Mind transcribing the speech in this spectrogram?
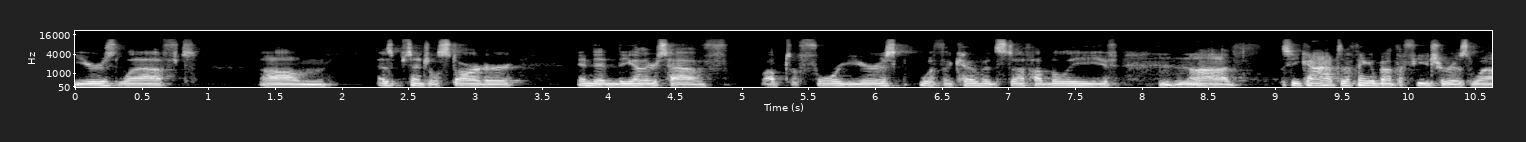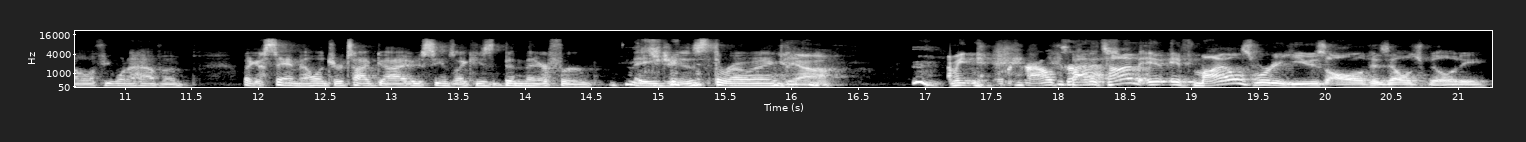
years left um, as a potential starter, and then the others have up to four years with the COVID stuff, I believe. Mm-hmm. Uh, so you kind of have to think about the future as well. If you want to have a like a Sam Ehlinger type guy who seems like he's been there for ages throwing. Yeah. I mean, by the time if, if Myles were to use all of his eligibility,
